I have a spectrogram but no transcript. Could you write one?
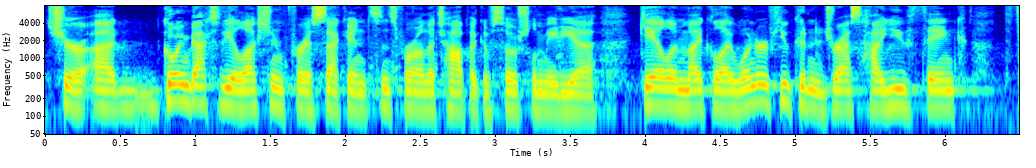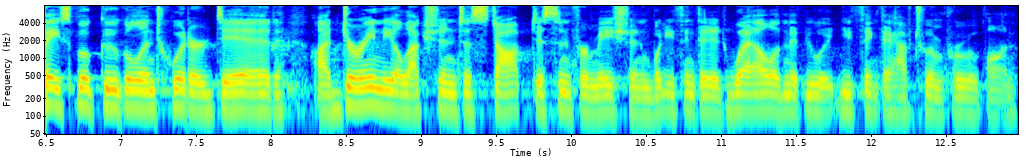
Sure. Uh, going back to the election for a second, since we're on the topic of social media, Gail and Michael, I wonder if you can address how you think Facebook, Google, and Twitter did uh, during the election to stop disinformation. What do you think they did well, and maybe what you think they have to improve upon?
